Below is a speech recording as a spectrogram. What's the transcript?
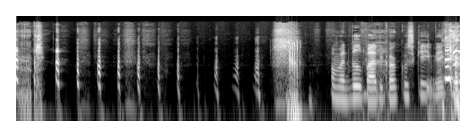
Og man ved bare, at det godt kunne ske, virkelig.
